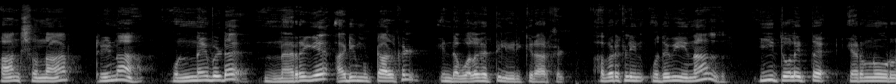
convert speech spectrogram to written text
ஹான்ஸ் சொன்னார் ட்ரீனா உன்னை விட நிறைய அடிமுட்டாள்கள் இந்த உலகத்தில் இருக்கிறார்கள். அவர்களின் உதவியினால் நீ தொலைத்த இரநூறு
